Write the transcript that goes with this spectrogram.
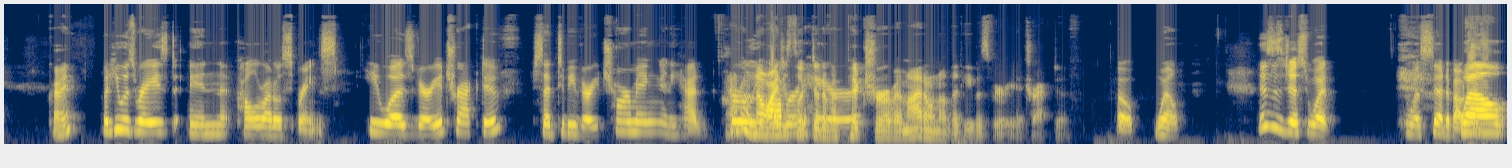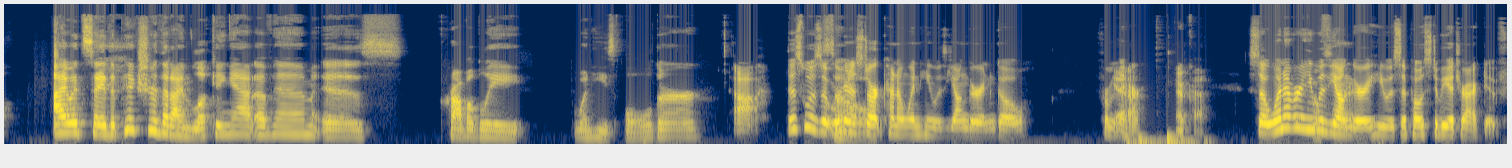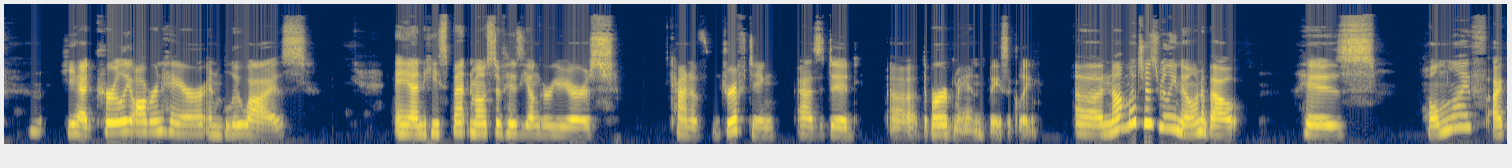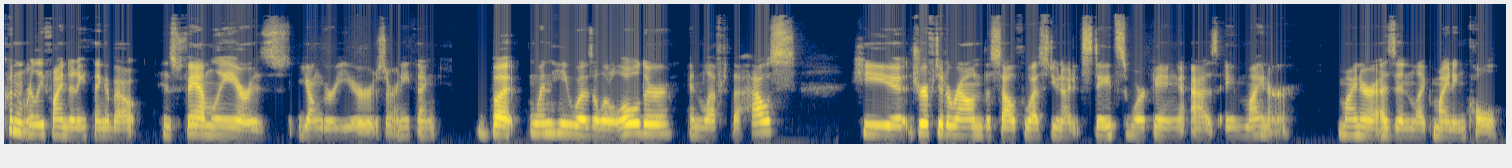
Okay. but he was raised in Colorado Springs. He was very attractive, said to be very charming, and he had curly I don't know. I just looked at a picture of him. I don't know that he was very attractive. Oh, well. This is just what was said about him. Well, I would say the picture that I'm looking at of him is probably when he's older. Ah, this was, we're going to start kind of when he was younger and go from Yeah. there. Okay. So whenever he Go was younger, he was supposed to be attractive. He had curly auburn hair and blue eyes, and he spent most of his younger years kind of drifting, as did uh, the Birdman, basically. Uh, not much is really known about his home life. I couldn't really find anything about his family or his younger years or anything. But when he was a little older and left the house, he drifted around the southwest United States working as a miner. Miner, as in like mining coal.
